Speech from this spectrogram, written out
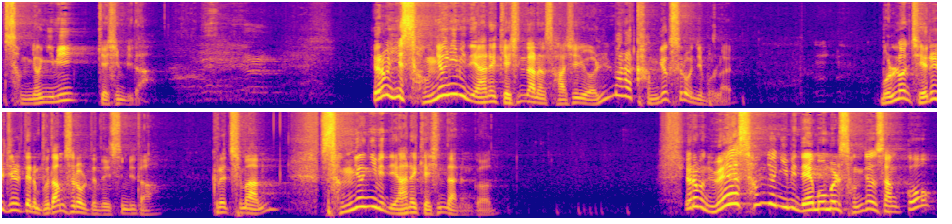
성령님이 계십니다. 여러분 이 성령님이 내 안에 계신다는 사실이 얼마나 감격스러운지 몰라요. 물론 죄를 지을 때는 부담스러울 때도 있습니다. 그렇지만 성령님이 내 안에 계신다는 것. 여러분 왜 성령님이 내 몸을 성전 삼고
